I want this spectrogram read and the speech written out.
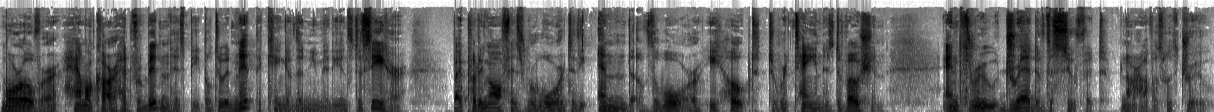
Moreover, Hamilcar had forbidden his people to admit the king of the Numidians to see her. By putting off his reward to the end of the war, he hoped to retain his devotion, and through dread of the Suffet, Narr'Havas withdrew.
